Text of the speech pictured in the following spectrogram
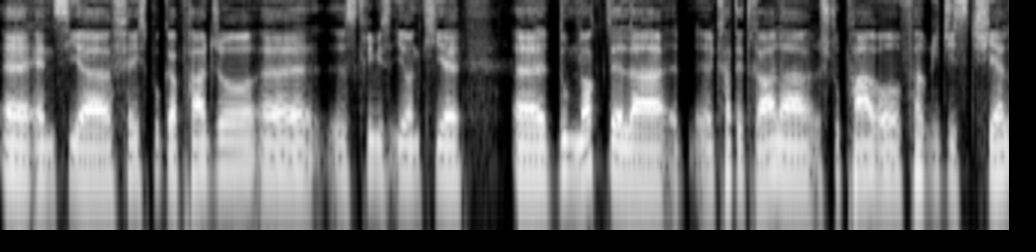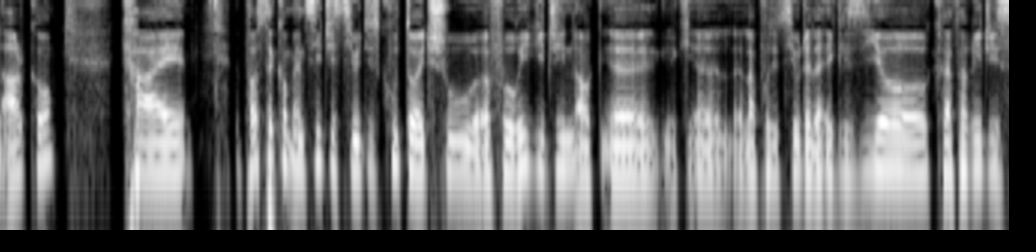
uh, en sia facebooka uh, skribis ion kiel Uh, dum nocte la uh, catedrala stuparo farigis ciel arco kai poste comencigis tiu discutoi ĉu uh, forigi ĝin aŭ la pozicio de la eglisio kai farigis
